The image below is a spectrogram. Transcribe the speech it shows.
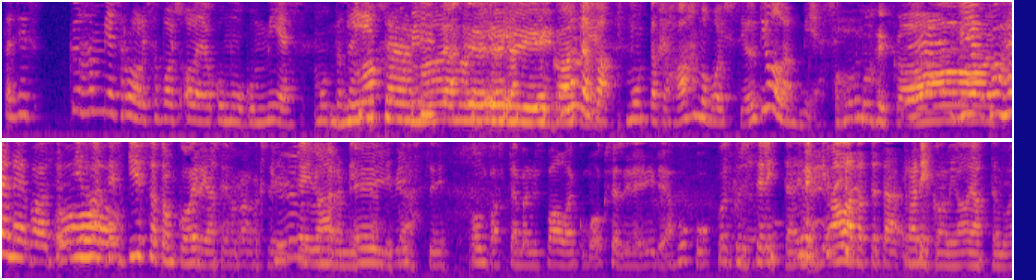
Tai siis, kyllähän miesroolissa voisi olla joku muu kuin mies, mutta se Mitä hahmo... Ei? Kuunnelkaa, mutta se hahmo voisi silti olla mies. Oh my god! Vie pahenee vaan se. Oh. Ihan siis kissat on koiria seuraavaksi. Kyllä, ei ymmärrä mistään ei mitään. vitsi. Onpas tämä nyt vallankumouksellinen idea, huhu. Voitko siis selittää jotenkin avata tätä radikaalia ajattelua?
